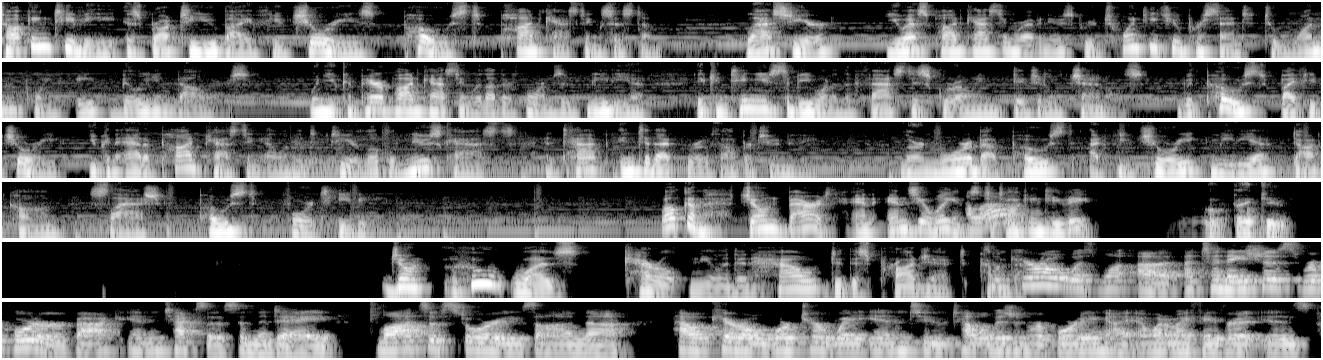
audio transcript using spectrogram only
Talking TV is brought to you by Futuri's Post podcasting system. Last year, US podcasting revenues grew 22% to $1.8 billion. When you compare podcasting with other forms of media, it continues to be one of the fastest growing digital channels. With Post by Futuri, you can add a podcasting element to your local newscasts and tap into that growth opportunity. Learn more about Post at futurimedia.com slash post for TV. Welcome, Joan Barrett and Anzio Williams Hello. to Talking TV. Oh, thank you. Joan, who was Carole Kneeland and how did this project come so about? Carol was one, uh, a tenacious reporter back in Texas in the day. Lots of stories on uh, how Carol worked her way into television reporting. I, and one of my favorite is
